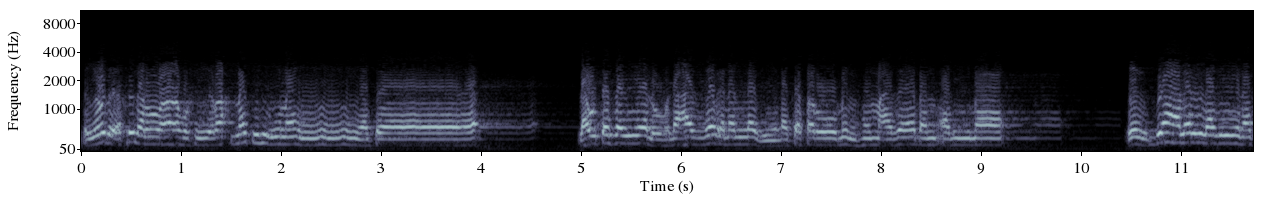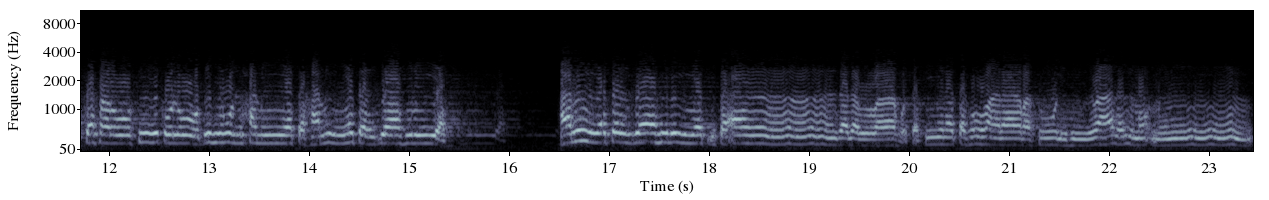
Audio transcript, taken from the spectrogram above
ليدخل الله في رحمته من يشاء. لو تزيلوا لعذبنا الذين كفروا منهم عذابا أليما. إذ جعل الذين كفروا في قلوبهم الحمية حمية الجاهلية. حمية الجاهلية فأنزل الله سكينته على رسوله وعلى المؤمنين.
